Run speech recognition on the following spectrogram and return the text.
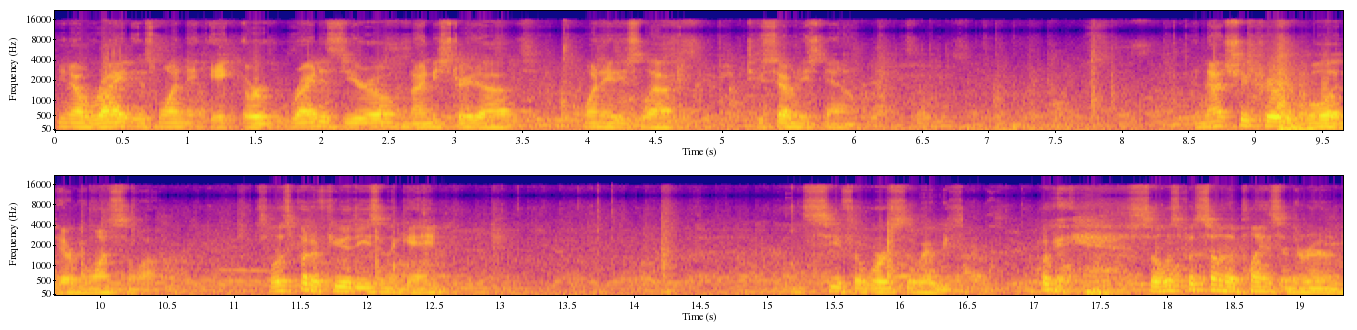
You know, right is 1 eight, or right is 0, 90 straight up, 180 is left, 270 is down. And that should create a bullet every once in a while. So let's put a few of these in the game. And see if it works the way we Okay, so let's put some of the planes in the room.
